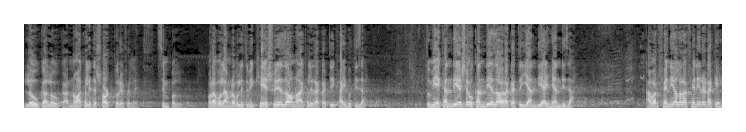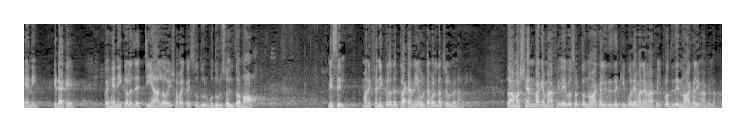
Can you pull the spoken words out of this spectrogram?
লৌকা লৌকা। নোয়াখালীতে শর্ট করে ফেলে। সিম্পল ওরা বলে, আমরা বলি, তুমি খেয়ে শুয়ে যাও। নোয়াখালীরা কয়, তুই খাই হতি যা। তুমি এখান দিয়ে এসে ওখান দিয়ে যাও। এরা কয়, তুই ইয়ান দিয়ে হ্যান দি যা। আবার ফেনিওয়ালারা ফেনিরে ডাকে, হেনি। কি ডাকে? হেনি কলেজের টিয়া লই, সবাই কয়, সুদূর বুদুর চলতো ন। মিছিল মানে ফেনি কলেজের টাকা নিয়ে উল্টাপাল্টা চলবে না। তো আমার সেনবাগে মাহফিল, এই বছর তো নোয়াখালীতে যে কি পরিমাণে মাহফিল, প্রতিদিন নোয়াখালী মাহফিল আমার।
